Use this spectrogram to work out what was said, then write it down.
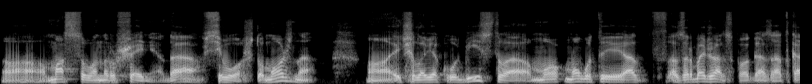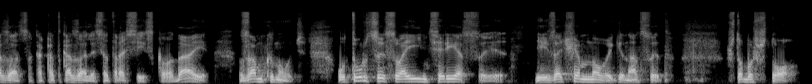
а, массового нарушения да, всего, что можно, человекоубийства могут и от азербайджанского газа отказаться, как отказались от российского, да, и замкнуть. У Турции свои интересы. И зачем новый геноцид? Чтобы что?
